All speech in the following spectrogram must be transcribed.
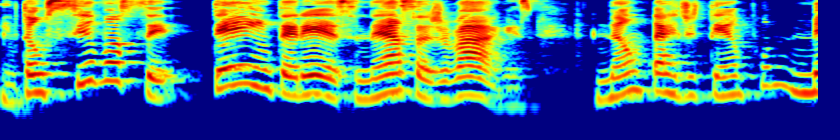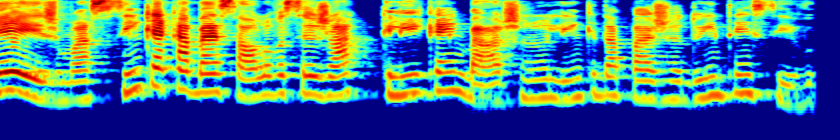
Então, se você tem interesse nessas vagas, não perde tempo mesmo. Assim que acabar essa aula, você já clica embaixo no link da página do intensivo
